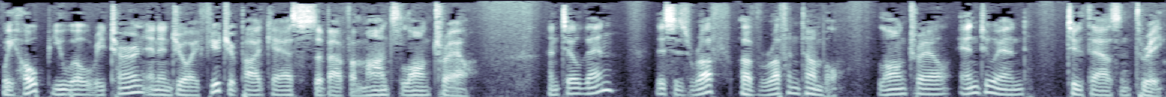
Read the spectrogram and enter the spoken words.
We hope you will return and enjoy future podcasts about Vermont's Long Trail. Until then, this is Rough of Rough and Tumble, Long Trail end to end 2003.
